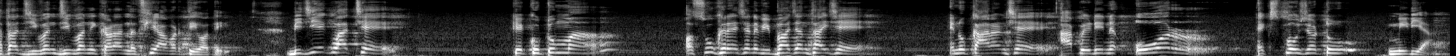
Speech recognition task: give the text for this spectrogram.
છતાં જીવન જીવવાની કળા નથી આવડતી હોતી. બીજી એક વાત છે કે કુટુંબમાં અસુખ રહે છે અને વિભાજન થાય છે. એનું કારણ છે આ પેઢીને ઓવર એક્સપોઝર ટુ મીડિયા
